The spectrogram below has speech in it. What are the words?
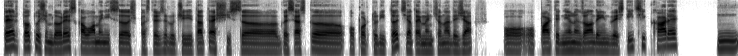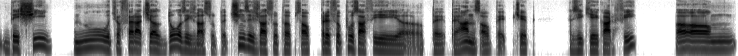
sper, totuși îmi doresc ca oamenii să-și păstreze luciditatea și să găsească oportunități, iată ai menționat deja o, o parte din ele în zona de investiții, care, deși nu îți oferă acel 20%, 50% sau presupus a fi uh, pe, pe an sau pe ce zic ei că ar fi, um,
